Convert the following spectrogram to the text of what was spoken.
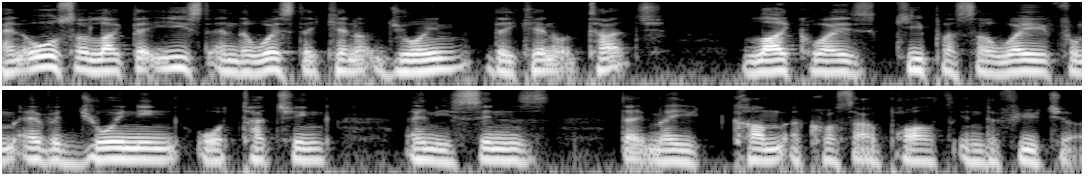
And also like the east and the west they cannot join they cannot touch. Likewise keep us away from ever joining or touching any sins that may come across our path in the future.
